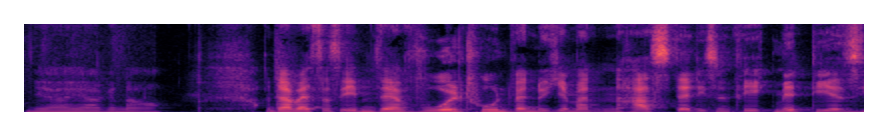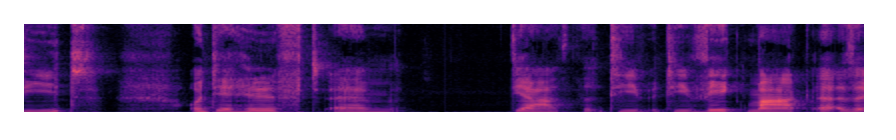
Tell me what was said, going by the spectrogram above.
Ja, ja, genau. Und dabei ist es eben sehr wohltuend, wenn du jemanden hast, der diesen Weg mit dir sieht und dir hilft, ähm, ja, die, die Wegmark, äh, also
